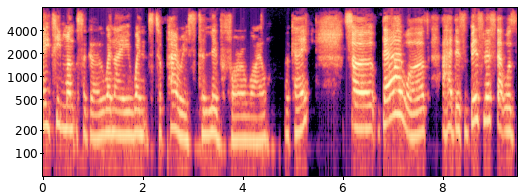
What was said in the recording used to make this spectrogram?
18 months ago when i went to paris to live for a while okay so there i was i had this business that was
